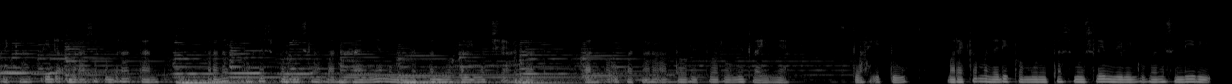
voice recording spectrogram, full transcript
mereka tidak merasa keberatan karena proses pengislaman hanya mengucapkan dua kalimat syahadat tanpa upacara atau ritual rumit lainnya. Setelah itu, mereka menjadi komunitas muslim di lingkungannya sendiri.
